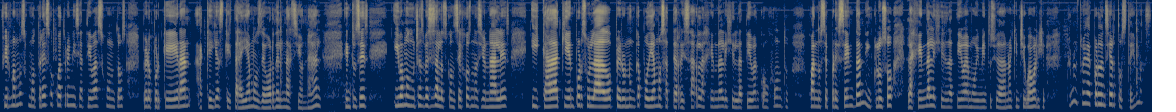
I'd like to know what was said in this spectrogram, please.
Firmamos como tres o cuatro iniciativas juntos, pero porque eran aquellas que traíamos de orden nacional. Entonces, íbamos muchas veces a los consejos nacionales y cada quien por su lado, pero nunca podíamos aterrizar la agenda legislativa en conjunto. Cuando se presentan incluso la agenda legislativa de Movimiento Ciudadano aquí en Chihuahua, le dije, yo no estoy de acuerdo en ciertos temas.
